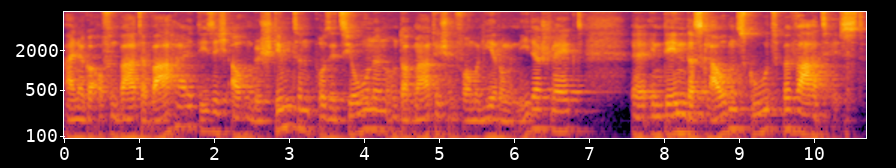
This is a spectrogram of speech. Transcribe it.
eine geoffenbarte Wahrheit, die sich auch in bestimmten Positionen und dogmatischen Formulierungen niederschlägt, äh, in denen das Glaubensgut bewahrt ist.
